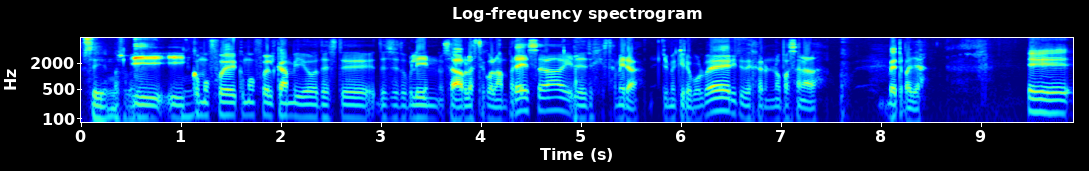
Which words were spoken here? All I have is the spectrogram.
Sí, más o menos. ¿Y, cómo, fue, cómo fue el cambio desde, desde Dublín? O sea, hablaste con la empresa y le dijiste, mira, yo me quiero volver y te dijeron, no pasa nada, vete para allá. Eh,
